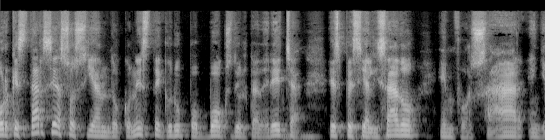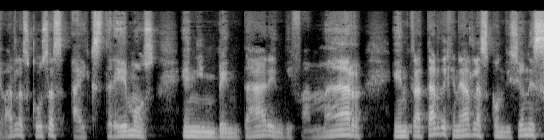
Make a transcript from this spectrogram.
porque estarse asociando con este grupo Vox de ultraderecha especializado en forzar, en llevar las cosas a extremos, en inventar, en difamar, en tratar de generar las condiciones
